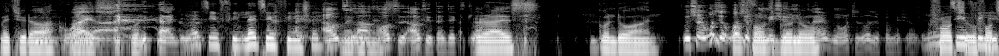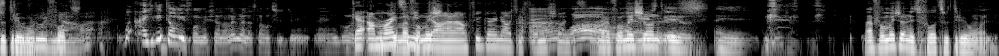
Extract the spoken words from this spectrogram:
midfielder Maguire. Rice, Gun- I. Let him fin- let him finish. Let I him- want to My laugh. I goodness. want to, I interject Rice, Gundogan, Oh, sorry, what's your what's your front, formation? Bruno. even? I don't even know what's your, what's your formation. four let him two four finish two three to one. lose Four now. Well, he didn't tell me his formation. Now let me understand what he's doing. Eh, go on. Okay, I'm Okay, writing my it formation- down and I'm figuring out his Ah, formation. on the wow. My formation I is my formation is four two three one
